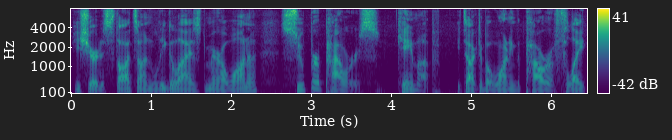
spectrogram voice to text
He shared his thoughts on legalized marijuana. Superpowers came up. He talked about wanting the power of flight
